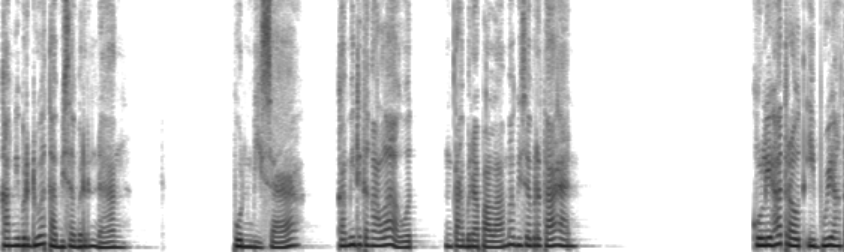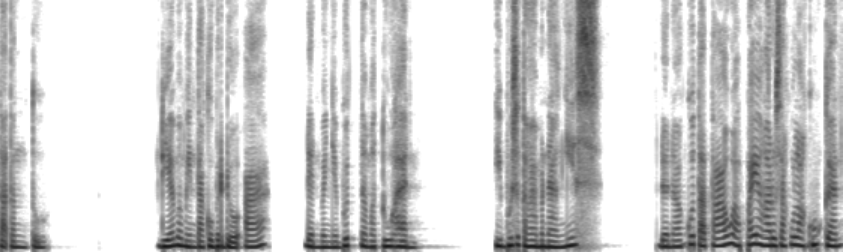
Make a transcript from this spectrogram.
Kami berdua tak bisa berenang. Pun bisa, kami di tengah laut, entah berapa lama bisa bertahan. Kulihat raut ibu yang tak tentu. Dia memintaku berdoa dan menyebut nama Tuhan. Ibu setengah menangis, dan aku tak tahu apa yang harus aku lakukan.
